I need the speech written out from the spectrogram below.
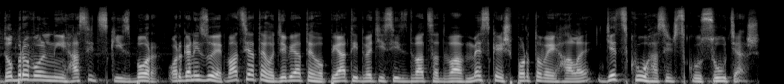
Dobrovoľný hasičský zbor organizuje 29.5.2022 v Mestskej športovej hale detskú hasičskú súťaž.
